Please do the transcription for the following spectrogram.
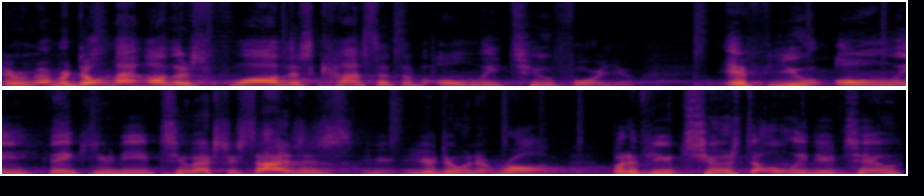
And remember, don't let others flaw this concept of only two for you. If you only think you need two exercises, you're doing it wrong. But if you choose to only do two,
